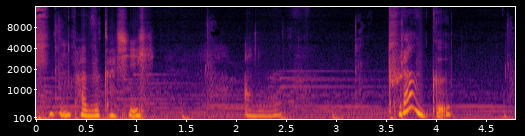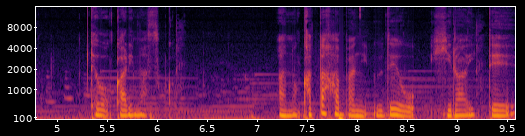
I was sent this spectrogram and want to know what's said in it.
恥ずかしい。あのプランクって分かりますか？あの肩幅に腕を開いて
